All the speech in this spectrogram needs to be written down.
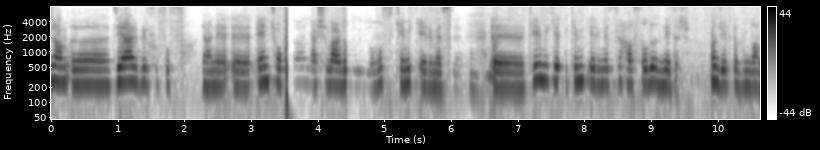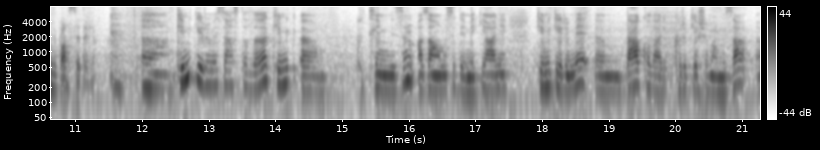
Hocam e, diğer bir husus yani e, en çok da yaşlılarda duyduğumuz kemik erimesi. E, kemik, kemik erimesi hastalığı nedir? Öncelikle bundan bir bahsedelim. Ee, Kemik erimesi hastalığı kemik e, kütlemimizin azalması demek. Yani kemik erimi e, daha kolay kırık yaşamamıza e,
